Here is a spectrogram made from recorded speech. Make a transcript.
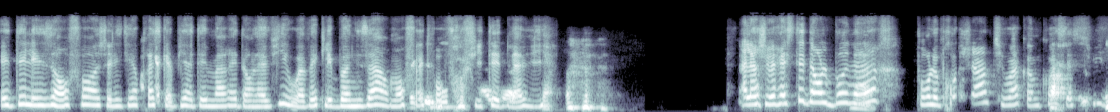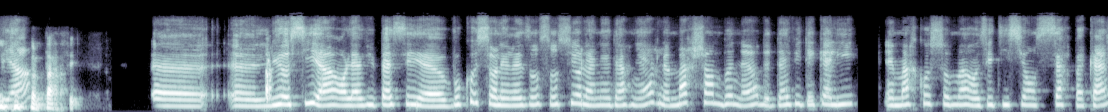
aider les enfants, j'allais dire, presque à bien démarrer dans la vie ou avec les bonnes armes, en fait, pour profiter de la vie. Alors, je vais rester dans le bonheur pour le prochain, tu vois, comme quoi ça suit bien. Parfait. Euh, euh, lui aussi, hein, on l'a vu passer euh, beaucoup sur les réseaux sociaux l'année dernière, Le Marchand de Bonheur de David Ekali et Marco Soma aux éditions Serpacan.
